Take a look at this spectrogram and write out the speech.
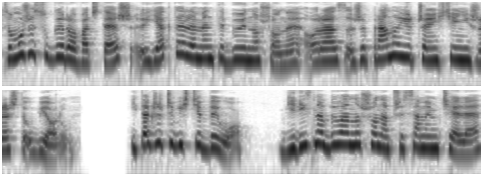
Co może sugerować też, jak te elementy były noszone oraz że prano je częściej niż resztę ubioru. I tak rzeczywiście było. Bielizna była noszona przy samym ciele,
